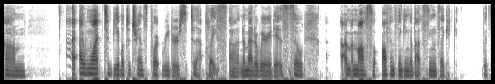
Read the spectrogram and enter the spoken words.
Um, I, I want to be able to transport readers to that place, uh, no matter where it is. So I'm, I'm also often thinking about scenes like with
